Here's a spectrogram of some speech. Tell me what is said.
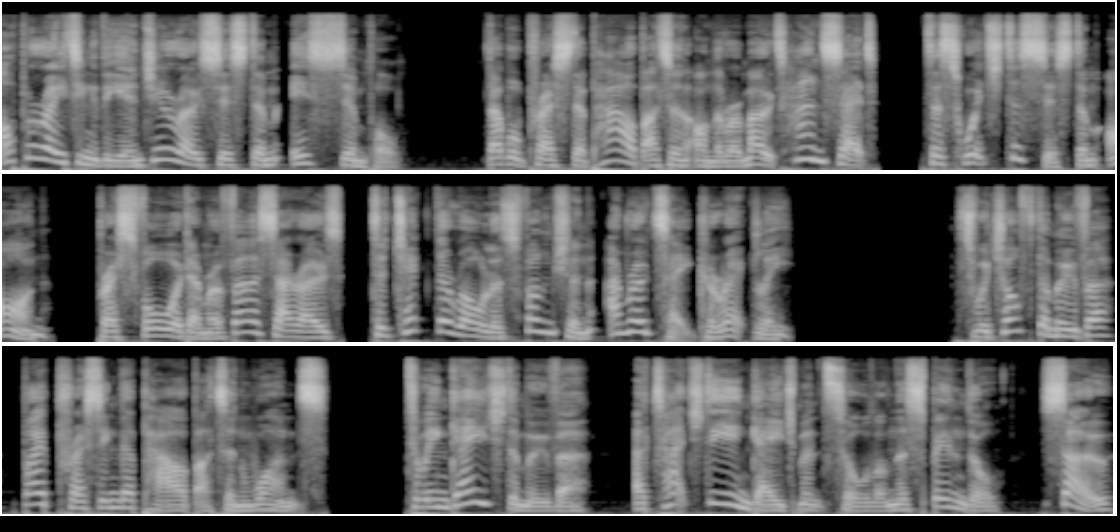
Operating the Enduro system is simple Double press the power button on the remote handset to switch to system on. Press forward and reverse arrows to check the rollers function and rotate correctly. Switch off the mover by pressing the power button once. To engage the mover, attach the engagement tool on the spindle so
